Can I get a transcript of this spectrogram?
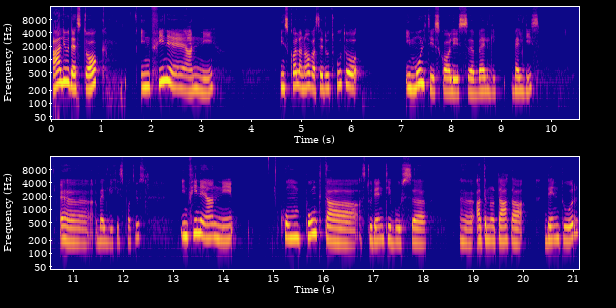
aliud est hoc, in fine anni, in scola nova sedut puto in multi scolis belgi, belgis, uh, belgicis potius, in fine anni cum puncta studentibus eh, uh, ad notata dentur,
